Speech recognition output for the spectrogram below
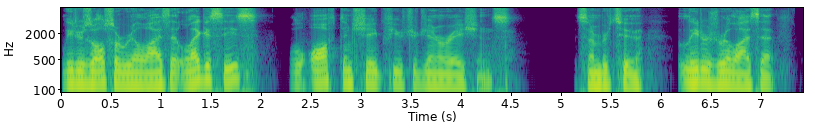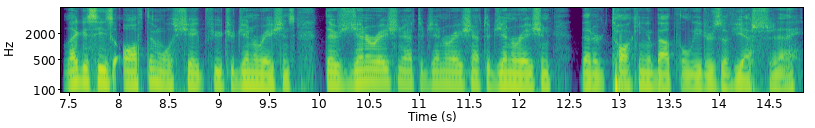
leaders also realize that legacies will often shape future generations. That's number two. Leaders realize that legacies often will shape future generations. There's generation after generation after generation that are talking about the leaders of yesterday,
